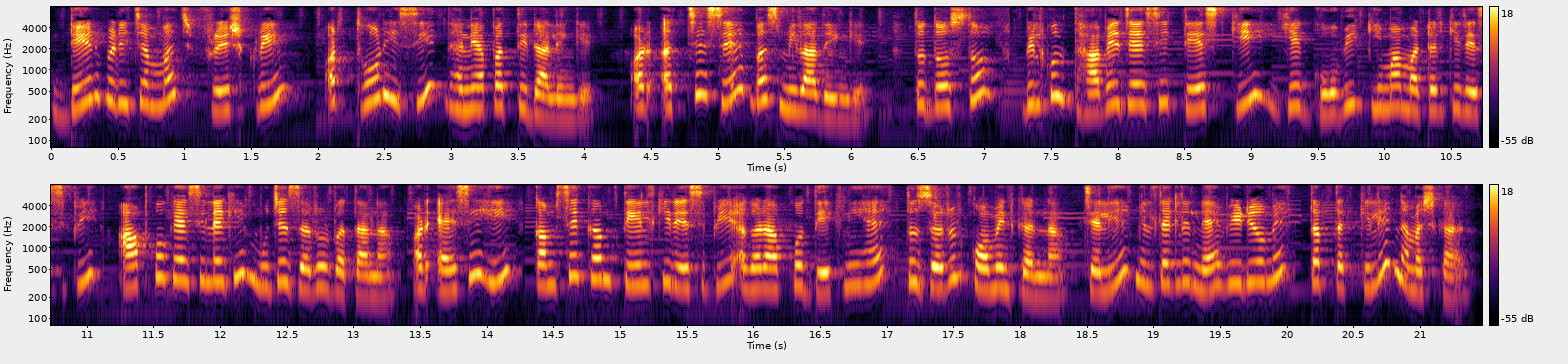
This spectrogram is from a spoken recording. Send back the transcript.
डेढ़ बड़ी चम्मच फ्रेश क्रीम और थोड़ी सी धनिया पत्ती डालेंगे। और अच्छे से बस मिला देंगे। तो दोस्तों, बिल्कुल धाबे जैसी टेस्ट की ये गोभी कीमा मटर की रेसिपी आपको कैसी लगी मुझे ज़रूर बताना। और ऐसे ही कम से कम तेल की रेसिपी अगर आपको देखनी है तो ज़रूर कमेंट करना। चलिए, मिलते अगले नए वीडियो में। तब तक के लिए नमस्कार।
